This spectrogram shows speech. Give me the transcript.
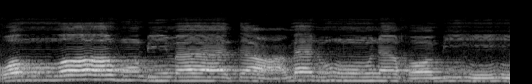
والله بما تعملون خبير.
